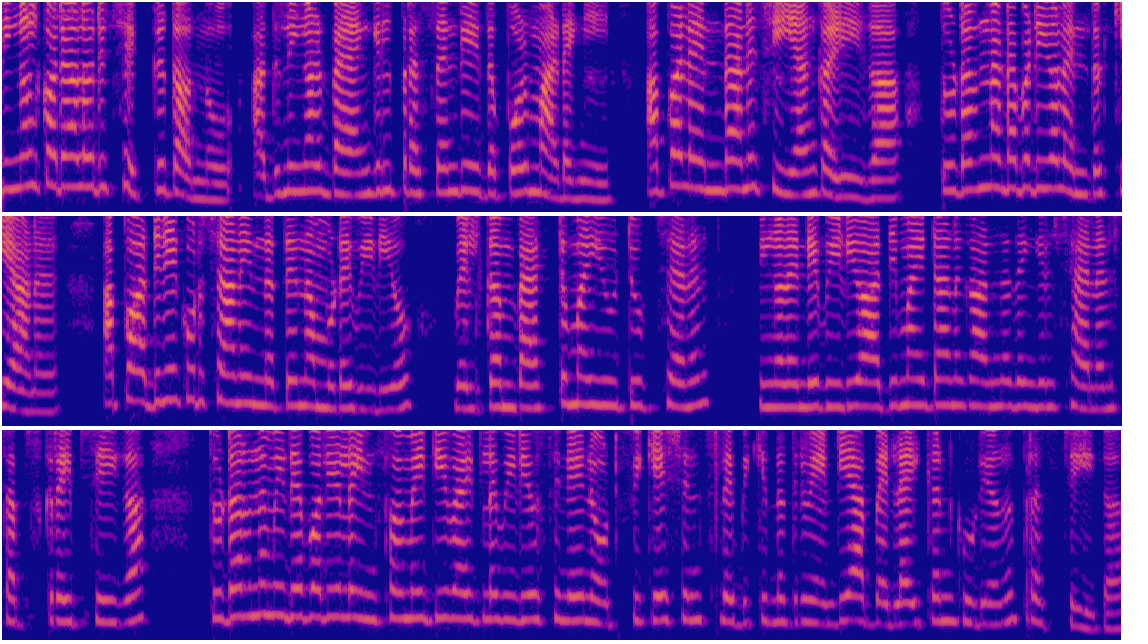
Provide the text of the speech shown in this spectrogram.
നിങ്ങൾക്കൊരാൾ ഒരു ചെക്ക് തന്നു. അത് നിങ്ങൾ ബാങ്കിൽ പ്രസന്റ് ചെയ്തപ്പോൾ മടങ്ങി. അപ്പോൾ എന്താണ് ചെയ്യാൻ കഴിയുക? തുടർ നടപടികൾ എന്തൊക്കെയാണ്? അപ്പോൾ അതിനെക്കുറിച്ചാണ് ഇന്നത്തെ നമ്മുടെ video. Welcome back to my YouTube channel നിങ്ങൾ എന്റെ വീഡിയോ ആദ്യമായിട്ടാണ് കാണുന്നതെങ്കിൽ ചാനൽ സബ്സ്ക്രൈബ് ചെയ്യുക. തുടർന്നും ഇതേപോലെയുള്ള ഇൻഫോർമേറ്റീവ് ആയിട്ടുള്ള വീഡിയോസിന്റെ നോട്ടിഫിക്കേഷൻസ് ലഭിക്കുന്നതിന് വേണ്ടി ആ ബെല്ലൈക്കൺ കൂടി ഒന്ന് പ്രസ് ചെയ്യുക.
